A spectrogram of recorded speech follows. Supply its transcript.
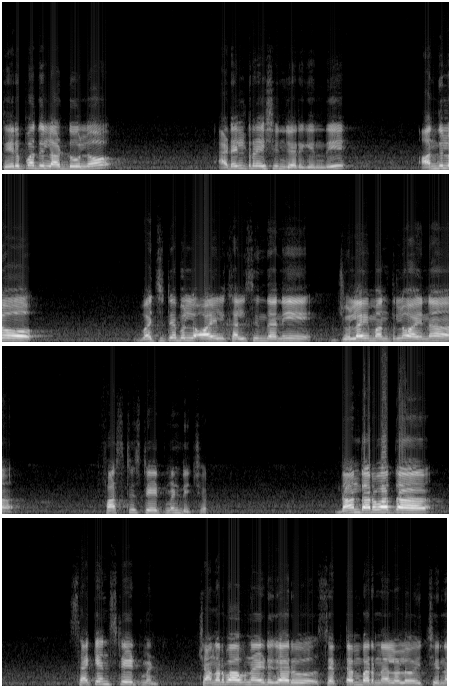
తిరుపతి లడ్డూలో అడల్ట్రేషన్ జరిగింది. అందులో వెజిటబుల్ ఆయిల్ కలిసిందని జూలై మంత్లో ఆయన ఫస్ట్ స్టేట్మెంట్ ఇచ్చారు. దాని తర్వాత సెకండ్ స్టేట్మెంట్ చంద్రబాబు నాయుడు గారు సెప్టెంబర్ నెలలో ఇచ్చిన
